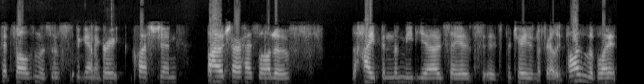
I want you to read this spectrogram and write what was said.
pitfalls, and this is again a great question. Biochar has a lot of hype in the media. I'd say it's it's portrayed in a fairly positive light,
